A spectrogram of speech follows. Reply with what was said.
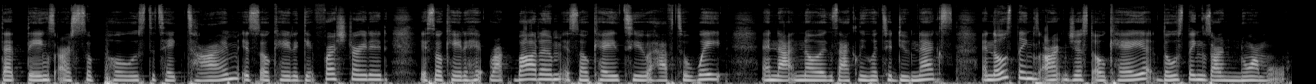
that things are supposed to take time. It's okay to get frustrated. It's okay to hit rock bottom. It's okay to have to wait and not know exactly what to do next. And those things aren't just okay, those things are normal.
